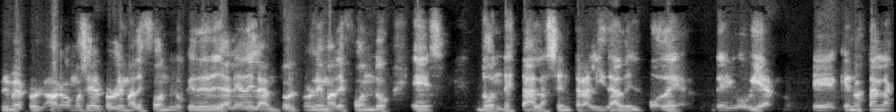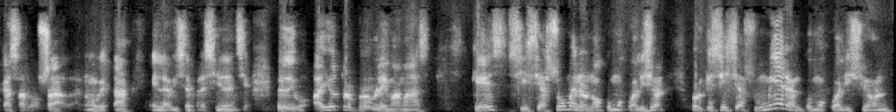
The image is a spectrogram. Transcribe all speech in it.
primer problema. Ahora vamos a ir al problema de fondo. Lo que desde ya le adelanto, el problema de fondo es dónde está la centralidad del poder del gobierno. Eh, que no está en la Casa Rosada, ¿no? que está en la vicepresidencia. Pero digo, hay otro problema más, que es si se asumen o no como coalición. Porque si se asumieran como coalición,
